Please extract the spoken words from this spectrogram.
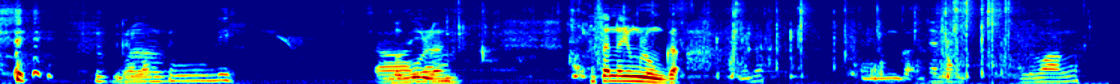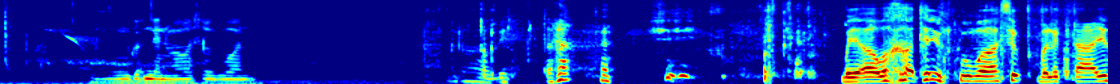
Walang huli. Sayang. Bagulan. Nasaan na yung lungga? Ano? Ang lungga dyan ang alimango. Lungga niyan mga kasagwan. Grabe. Tara. Bayawak ata yung pumasok. Balik tayo.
